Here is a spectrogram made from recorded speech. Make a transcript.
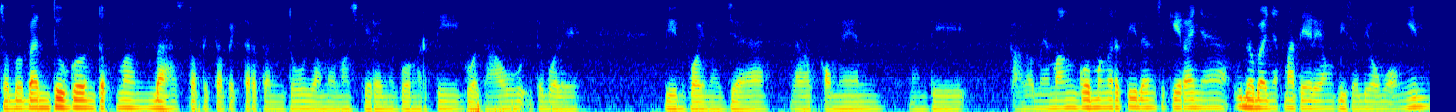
coba bantu gue untuk membahas topik-topik tertentu yang memang sekiranya gue ngerti gue tahu itu boleh diinfoin aja lewat komen. Nanti kalau memang gue mengerti dan sekiranya udah banyak materi yang bisa diomongin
